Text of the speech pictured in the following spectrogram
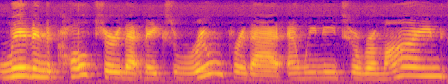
live in a culture that makes room for that. And we need to remind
